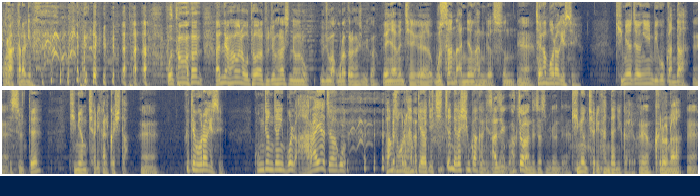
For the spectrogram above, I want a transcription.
오락가락이 보통은 안녕하거나 못하거나 둘 중 하나신데 오늘 요즘 오락가락 하십니까? 왜냐하면 제가 우선 안녕한 것은 예. 제가 뭘 하겠어요. 김여정이 미국 간다 예. 했을 때 김영철이 갈 것이다. 예. 그때 뭘 하겠어요. 공장장이 뭘 알아야 저하고 방송을 함께 하지 진짜 내가 심각하게 생각 아직 확정은 안 됐지 않습니까, 근데. 김영철이 간다니까요. 그래요? 그러나 예.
